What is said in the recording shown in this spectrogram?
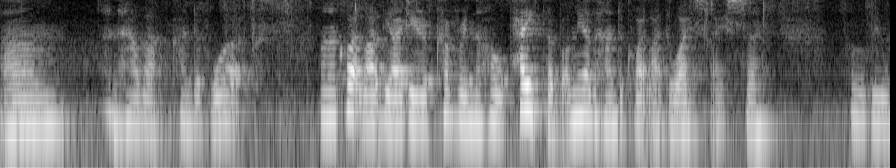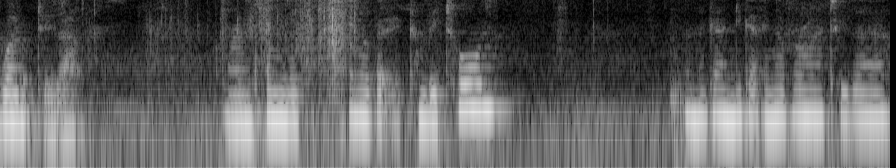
um, and how that kind of works. And I quite like the idea of covering the whole paper, but on the other hand, I quite like the white space, so probably won't do that. And some of, the, some of it, it can be torn. And again, you're getting a variety there.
